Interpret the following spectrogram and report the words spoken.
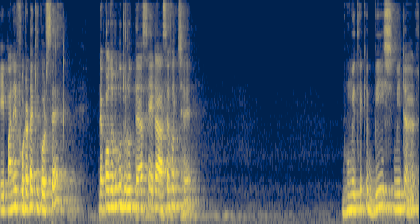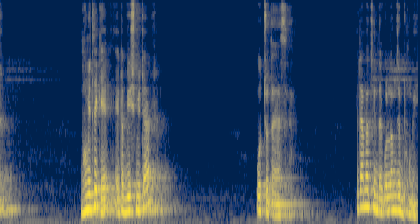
এই পানির ফোঁটাটা কি করছে? এটা কতটুকু দূরত্বে আছে? এটা আছে হচ্ছে ভূমি থেকে ২০ মিটার, ভূমি থেকে এটা ২০ মিটার উচ্চতায় আছে। এটা আমরা চিন্তা করলাম যে ভূমি।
